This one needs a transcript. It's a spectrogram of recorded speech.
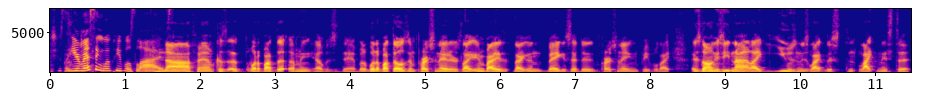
she's like, "You're messing with people's lives." Nah, fam. Because uh, what about the? I mean, Elvis is dead, but what about those impersonators? Like anybody, like in Vegas, that did impersonating people. Like as long as he's not like using his likeness likeness to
